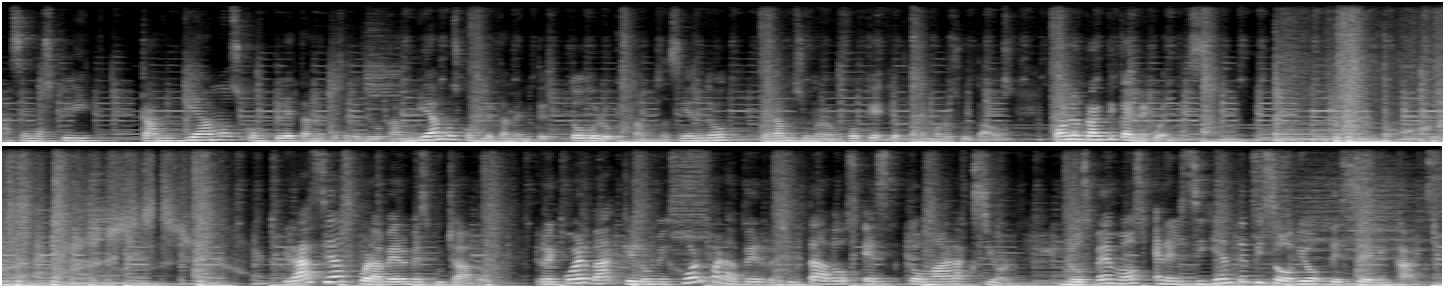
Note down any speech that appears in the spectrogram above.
hacemos clic, cambiamos completamente, se los digo, cambiamos completamente todo lo que estamos haciendo, le damos un nuevo enfoque y obtenemos resultados. Ponlo en práctica y me cuentas. Gracias por haberme escuchado. Recuerda que lo mejor para ver resultados es tomar acción. Nos vemos en el siguiente episodio de Selling Hacks.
